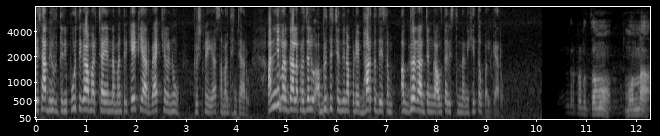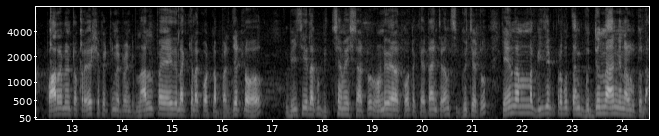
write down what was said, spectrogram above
దేశాభివృద్ధిని పూర్తిగా మర్చాయన్న మంత్రి కేటీఆర్ వ్యాఖ్యలను కృష్ణయ్య సమర్థించారు. అన్ని వర్గాల ప్రజలు అభివృద్ధి చెందినప్పుడే భారతదేశం అగ్రరాజ్యంగా అవతరిస్తుందని హితవు పలికారు. కేంద్ర ప్రభుత్వము మొన్న పార్లమెంట్లో ప్రవేశపెట్టినటువంటి నలభై ఐదు లక్షల కోట్ల బడ్జెట్లో బీసీలకు బిచ్చమేసినట్టు రెండు వేల కోట్లు కేటాయించడం సిగ్గుచేటు. కేంద్రంలో ఉన్న బీజేపీ ప్రభుత్వానికి బుద్ధి ఉందా అని నేను అడుగుతున్నా.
